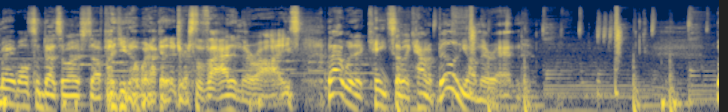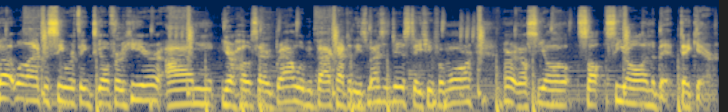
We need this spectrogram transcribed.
may have also done some other stuff, but you know, we're not going to address that in their eyes. That would indicate some accountability on their end. But we'll have to see where things go from here. I'm your host, Eric Brown. We'll be back after these messages. Stay tuned for more. All right, I'll see y'all, see y'all in a bit. Take care.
